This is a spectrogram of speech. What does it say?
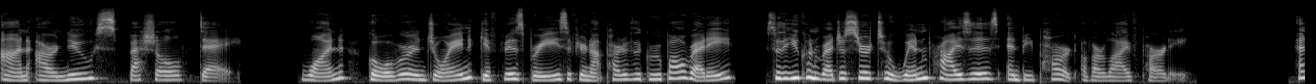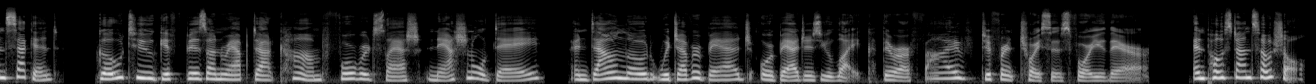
on our new special day. One, go over and join Gift Biz Breeze if you're not part of the group already. so that you can register to win prizes and be part of our live party. And second, go to giftbizunwrapped.com forward slash national day and download whichever badge or badges you like. There are five different choices for you there. And post on social.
